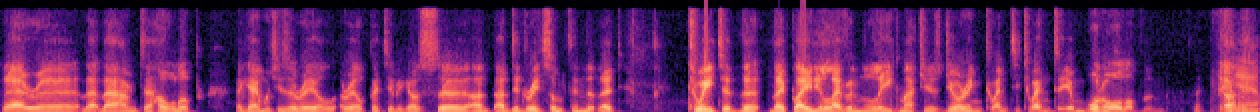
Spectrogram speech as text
they're, uh, they're they're having to hole up again, which is a real a real pity because uh, I, I did read something that they'd tweeted that they played 11 league matches during 2020 and won all of them, yeah,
